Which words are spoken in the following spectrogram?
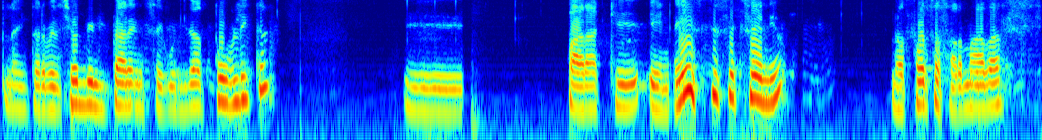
la intervención militar en seguridad pública eh, para que en este sexenio las Fuerzas Armadas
